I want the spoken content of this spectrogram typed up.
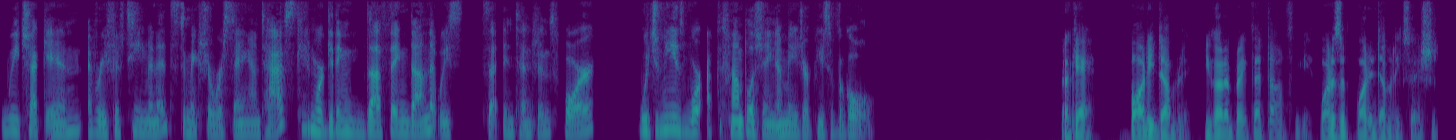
we check in every 15 minutes to make sure we're staying on task and we're getting the thing done that we set intentions for, which means we're accomplishing a major piece of a goal. Okay body doubling. You got to break that down for me. What is a body doubling session?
